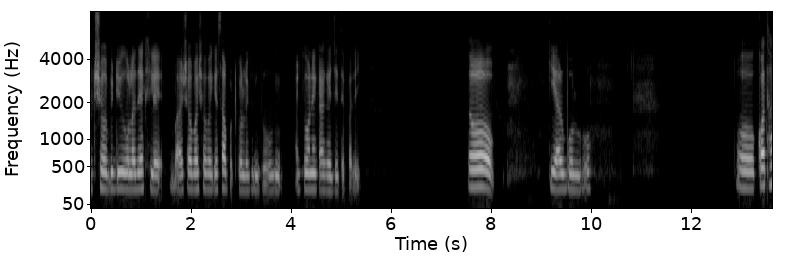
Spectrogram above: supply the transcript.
একশো ভিডিওগুলো দেখলে বা সবাই সবাইকে সাপোর্ট করলে কিন্তু আর কি অনেক আগে যেতে পারি। তো কি আর বলব? তো কথা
